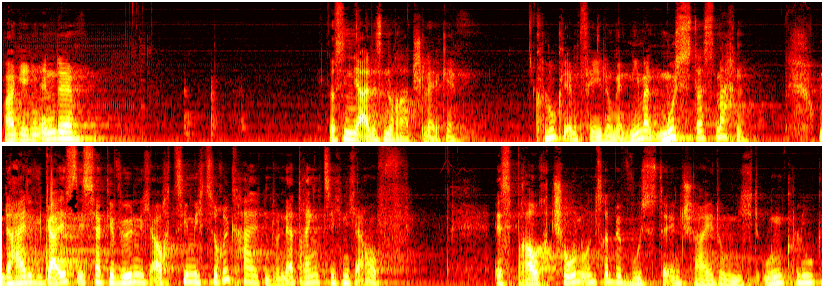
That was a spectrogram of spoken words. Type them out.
mal gegen Ende, das sind ja alles nur Ratschläge. Kluge Empfehlungen. Niemand muss das machen. Und der Heilige Geist ist ja gewöhnlich auch ziemlich zurückhaltend und er drängt sich nicht auf. Es braucht schon unsere bewusste Entscheidung, nicht unklug,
